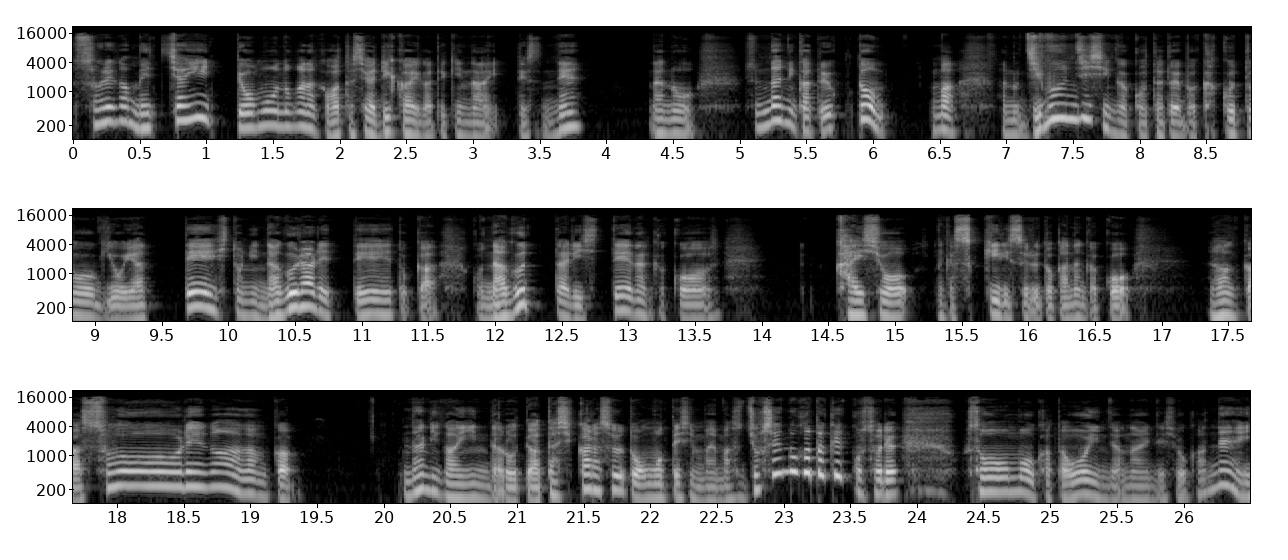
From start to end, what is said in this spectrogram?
それがめっちゃいいって思うのがなんか私は理解ができないですね。あの、何かというと、まあ、あの自分自身がこう、例えば格闘技をやって、人に殴られてとか、こう殴ったりして、なんかこう、解消、なんかスッキリするとか、なんかこう、なんかそれがなんか何がいいんだろうって私からすると思ってしまいます。女性の方結構それ、そう思う方多いんじゃないでしょうかね。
